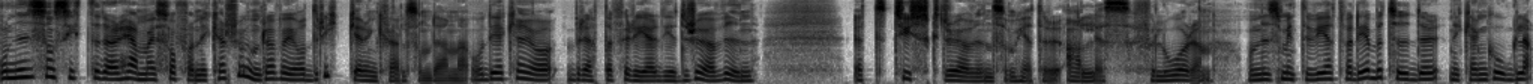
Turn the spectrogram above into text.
Och ni som sitter där hemma i soffan, ni kanske undrar vad jag dricker en kväll som denna. Och det kan jag berätta för er, det är ett rödvin. Ett tyskt rödvin som heter Alles förloren. Och ni som inte vet vad det betyder, ni kan googla.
